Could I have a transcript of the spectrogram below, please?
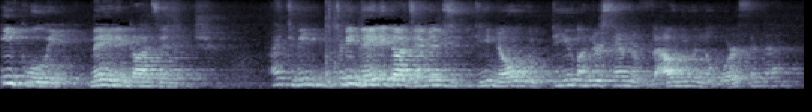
equally made in God's image. Right? To be, to be made in God's image, do you know, do you understand the value and the worth in that?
